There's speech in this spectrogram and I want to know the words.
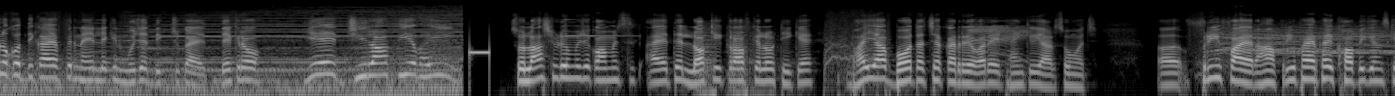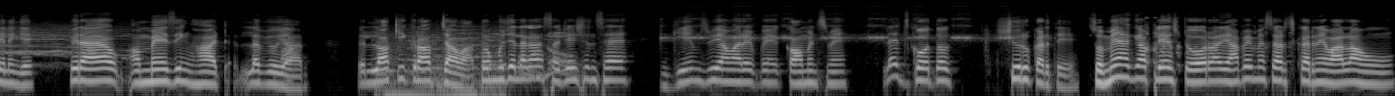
लोग को दिखाया फिर नहीं लेकिन मुझे दिख चुका है। देख रहे हो? ये जिराफी है भाई। सो लास्ट वीडियो में मुझे कमेंट्स आए थे लॉकी क्रॉफ के लो ठीक है? भाई आप बहुत अच्छा कर रहे हो। अरे थैंक यू यार सो मच फ्री फायर हाँ फ्री फायर का ही कॉपी गेम्स खेलेंगे। फिर आया अमेजिंग हार्ट लव यू यार। लॉकी क्रॉफ जावा तो मुझे लगा सजेशंस है गेम्स भी हमारे पे कमेंट्स में। लेट्स गो तो शुरू करते। सो so, मैं आ गया प्ले स्टोर और यहाँ पे मैं सर्च करने वाला हूँ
